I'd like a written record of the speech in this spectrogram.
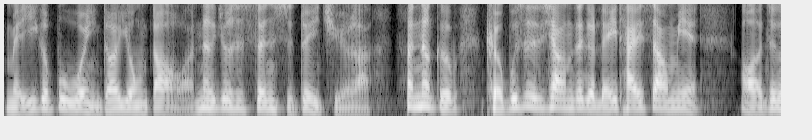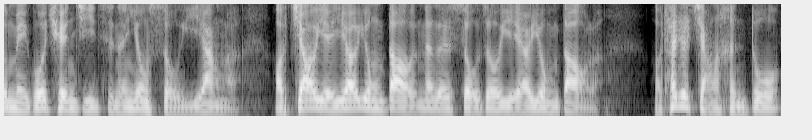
每一个部位你都要用到啊，那个就是生死对决了。那个可不是像这个擂台上面哦，这个美国拳击只能用手一样啊，哦，脚也要用到，那个手肘也要用到了。哦，他就讲了很多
